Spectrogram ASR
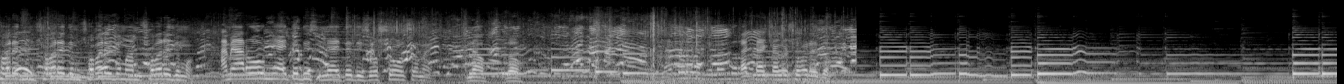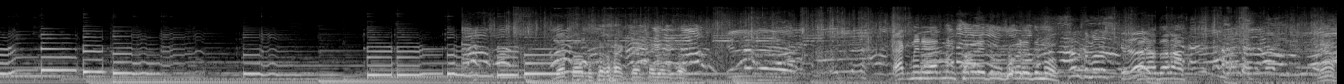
সবারে দিম সবারে দিম সবারে দিম আমি সবারে দিম। আমি আরও নিয়াইতে দিছি নিয়াইতে দিছি ওর সমস্যা নাই। নাও যাও। একটা একটা সবারে দাও এক মিনিট এক মিনিট সবারে দিম সবারে দিম দাঁড়াও দাঁড়াও হ্যাঁ।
